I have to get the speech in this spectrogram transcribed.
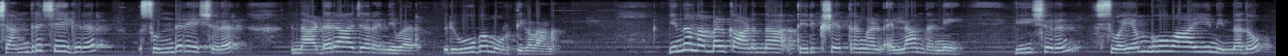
ചന്ദ്രശേഖരർ സുന്ദരേശ്വരർ നടരാജർ എന്നിവർ രൂപമൂർത്തികളാണ്. ഇന്ന് നമ്മൾ കാണുന്ന തിരുക്ഷേത്രങ്ങൾ എല്ലാം തന്നെ ഈശ്വരൻ സ്വയംഭൂവായി നിന്നതോ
